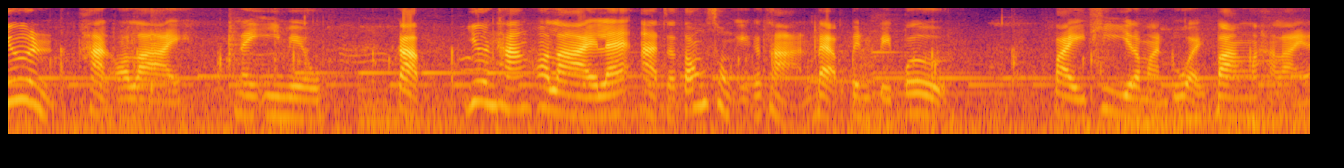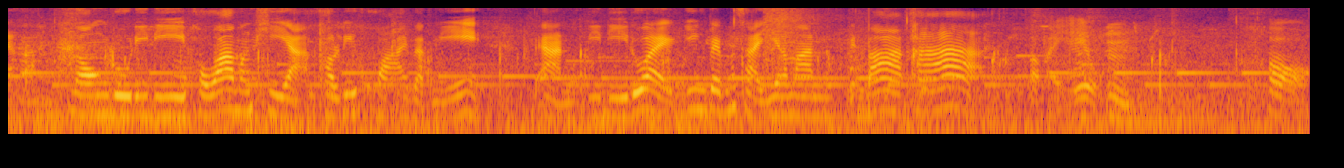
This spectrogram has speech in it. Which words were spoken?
ยื่นผ่านออนไลน์ในอีเมล กับยื่นทั้งออนไลน์ และอาจจะต้องส่งเอกสารแบบเป็นเปเปอร์ไปที่เยอรมันด้วยบางมหาลัยนะคะลองดูดีๆ เพราะว่าบางทีอะเขารีควายแบบนี้ไปอ่านดีๆด้วย ยิ่งเป็นภาษาเยอรมันเป็นบ้าค่ะต่อไปเอลอืมของ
